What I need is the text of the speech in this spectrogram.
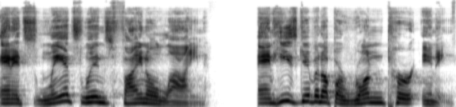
and it's Lance Lynn's final line, and he's given up a run per inning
